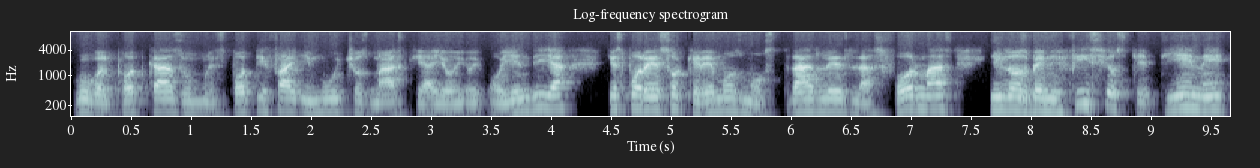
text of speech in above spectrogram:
Google Podcast, un Spotify y muchos más que hay hoy, hoy en día. Y es por eso queremos mostrarles las formas y los beneficios que tiene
